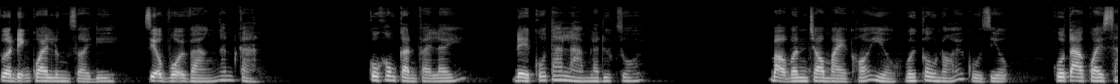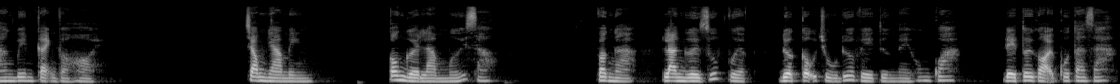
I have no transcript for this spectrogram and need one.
Vừa định quay lưng rời đi, Diệu vội vàng ngăn cản. Cô không cần phải lấy, để cô ta làm là được rồi. Bảo Vân cho mày khó hiểu với câu nói của Diệu. Cô ta quay sang bên cạnh và hỏi. Trong nhà mình có người làm mới sao? Vâng ạ, là người giúp việc được cậu chủ đưa về từ ngày hôm qua. Để tôi gọi cô ta ra.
